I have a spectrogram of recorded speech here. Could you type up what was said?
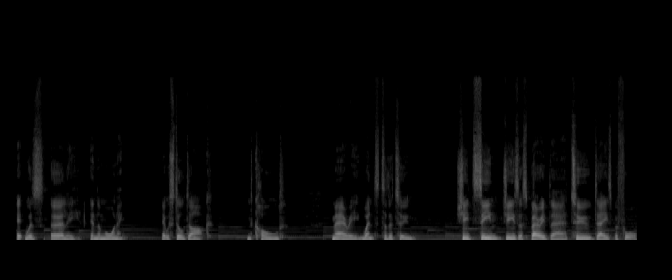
It was early in the morning. It was still dark and cold. Mary went to the tomb. She'd seen Jesus buried there two days before.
